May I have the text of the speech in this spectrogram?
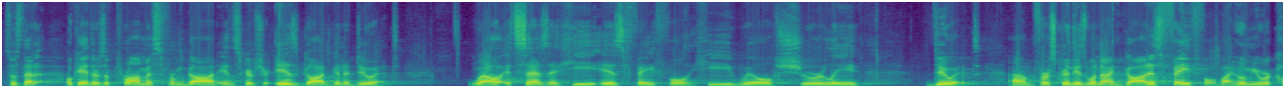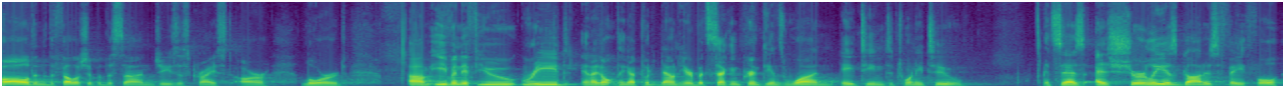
So it's that, okay, there's a promise from God in Scripture. Is God going to do it? Well, it says that he is faithful, he will surely do it. Um, 1 Corinthians 1 9, God is faithful, by whom you were called into the fellowship of the Son, Jesus Christ our Lord. Um, even if you read, and I don't think I put it down here, but 2 Corinthians 1 18 to 22, it says, As surely as God is faithful,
